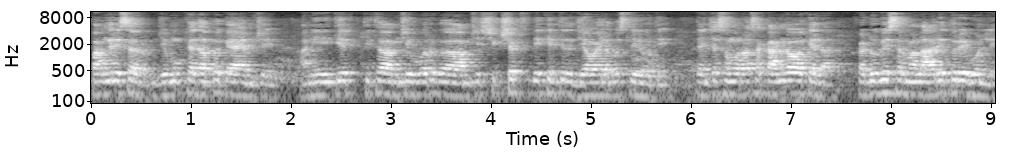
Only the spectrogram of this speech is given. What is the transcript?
पांगरे सर जे मुख्याध्यापक आहे आमचे आणि ते तिथं आमचे वर्ग आमचे शिक्षक देखील तिथं जेवायला बसलेले होते. त्यांच्यासमोर असा कांगावा केला का डुबे सर मला अरे तुरे बोलले.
